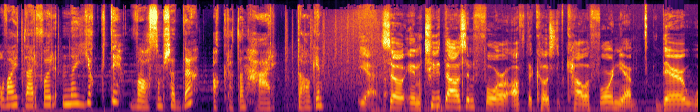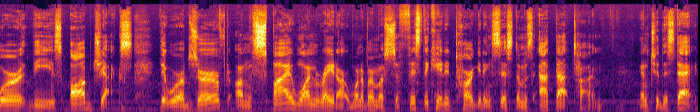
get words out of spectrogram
og veit derfor nøyaktig hva som skjedde akkurat denne dagen. Yeah, so in 2004, off the coast of California, there were these objects that were observed on the Spy 1 radar, one of our most sophisticated targeting systems at that time, and to this day.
